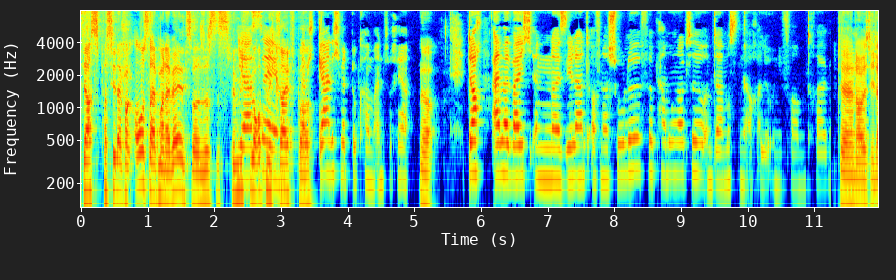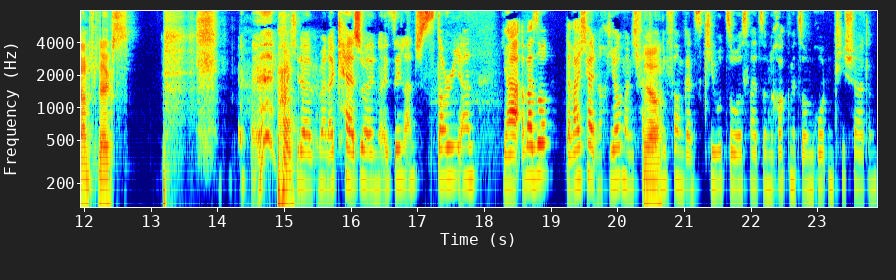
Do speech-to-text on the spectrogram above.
das passiert einfach außerhalb meiner Welt. So. Also das ist für mich ja, überhaupt nicht same. greifbar. Habe ich gar nicht mitbekommen, einfach, ja. Ja. Doch, einmal war ich in Neuseeland auf einer Schule für ein paar Monate und da mussten wir auch alle Uniformen tragen. Der Neuseeland-Flex. Ich wieder mit meiner casual Neuseeland-Story an. Ja, aber so, da war ich halt noch jung und ich fand Ja. die Uniform ganz cute. So, es war halt so ein Rock mit so einem roten T-Shirt und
